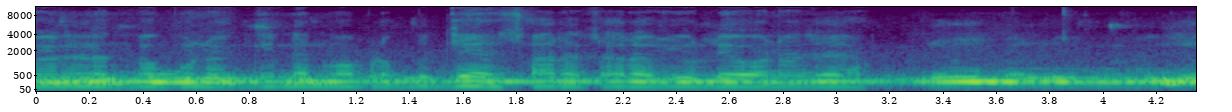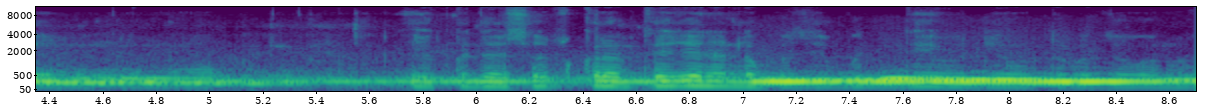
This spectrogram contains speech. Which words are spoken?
વેલનાથ બગુના ગિરનારમાં આપણે બધા સારા સારા વ્યૂ લેવાના છે. એક બધા સબસ્ક્રાઈબ થઈ જાય ને એટલે પછી બધી વીડિયો તમે જવાનું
